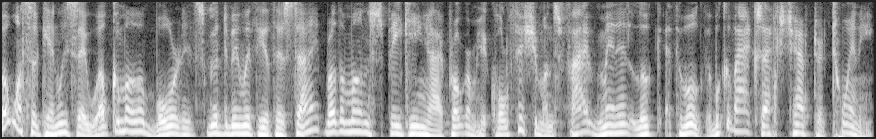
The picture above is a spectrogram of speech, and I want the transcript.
Well, once again, we say welcome aboard. It's good to be with you this time. Brother Munn speaking. Our program here called Fisherman's Five Minute Look at the Book, the Book of Acts, Acts chapter 20.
